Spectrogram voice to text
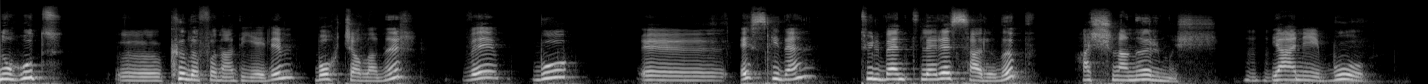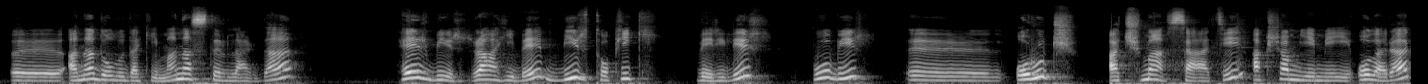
nohut e, kılıfına diyelim bohçalanır ve bu e, eskiden tülbentlere sarılıp haşlanırmış. Yani bu e, Anadolu'daki manastırlarda her bir rahibe bir topik verilir. Bu bir e, oruç açma saati, akşam yemeği olarak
